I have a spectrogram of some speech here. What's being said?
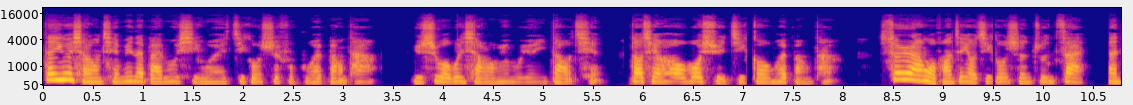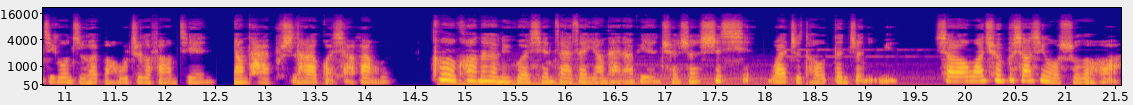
但因为小龙前面的白目行为，济公师傅不会帮他。于是我问小龙愿不愿意道歉。道歉后，或许济公会帮他。虽然我房间有济公神尊在，但济公只会保护这个房间，阳台不是他的管辖范围。更何况那个女鬼现在在阳台那边，全身是血，歪着头瞪着里面。小龙完全不相信我说的话，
